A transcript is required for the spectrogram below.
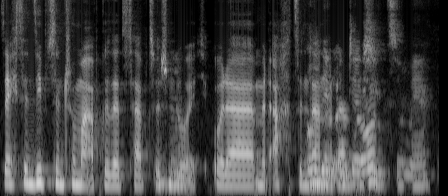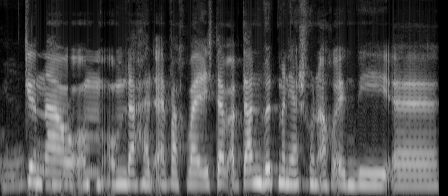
16, 17 schon mal abgesetzt habe zwischendurch mhm. oder mit 18 dann um den oder Unterschied so. Zu merken, ja. Genau, um, um da halt einfach, weil ich glaube, ab dann wird man ja schon auch irgendwie äh,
